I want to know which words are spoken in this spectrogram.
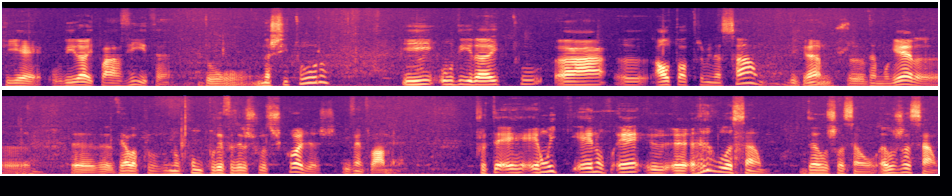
que é o direito à vida do nascituro e o direito à uh, autodeterminação, digamos, uh, da mulher, uh, dela, no fundo, poder fazer as suas escolhas, eventualmente. Portanto, é, é, um, é, é a regulação da legislação, a legislação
